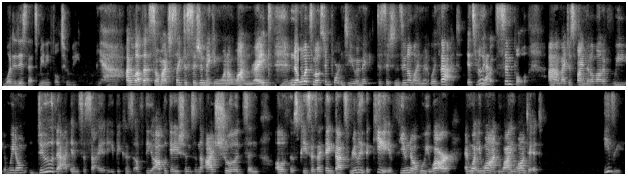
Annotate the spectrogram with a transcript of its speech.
what it is that's meaningful to me yeah, I love that so much. It's like decision making 101, right? Mm-hmm. Know what's most important to you and make decisions in alignment with that. It's really yeah. quite simple. Um, I just find that a lot of we we don't do that in society because of the obligations and the I shoulds and all of those pieces. I think that's really the key. If you know who you are and what you want and why you want it, easy.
